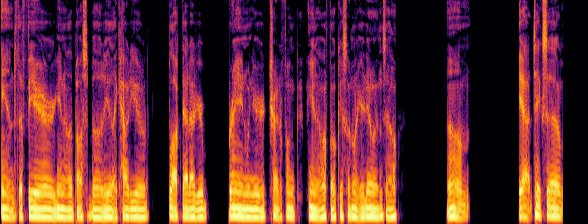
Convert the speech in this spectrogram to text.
and the fear you know the possibility like how do you block that out of your brain when you're trying to funk you know focus on what you're doing so um yeah it takes a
